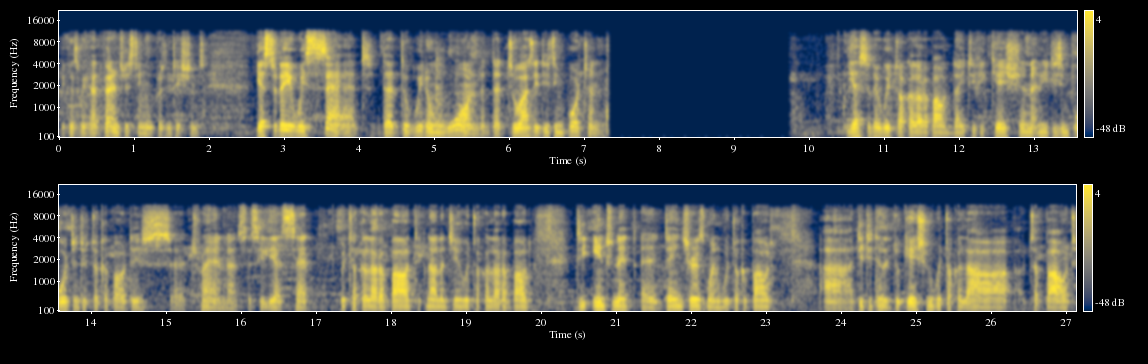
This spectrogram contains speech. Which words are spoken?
Because we had very interesting presentations. Yesterday we said that we don't want that to us it is important Yesterday we talked a lot about deification and it is important to talk about this uh, trend as Cecilia said. We talk a lot about technology, we talk a lot about the internet uh, dangers when we talk about uh, digital education, we talk a lot about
